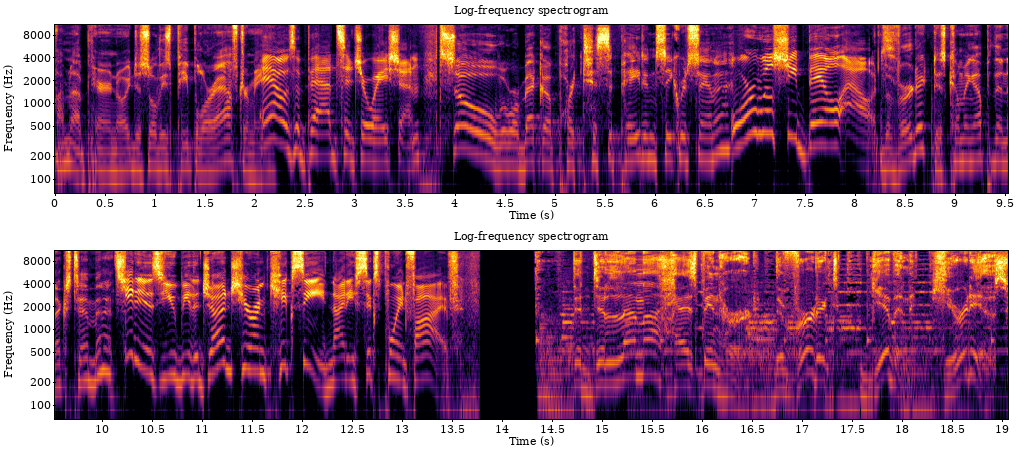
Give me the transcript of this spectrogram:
I'm not paranoid, just all these people are after me. It was a bad situation. So, will Rebecca participate in Secret Santa? Or will she bail out? The verdict is coming up in the next 10 minutes. It is You Be the Judge here on Kixie 96.5. The dilemma has been heard. The verdict given. Here it is.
